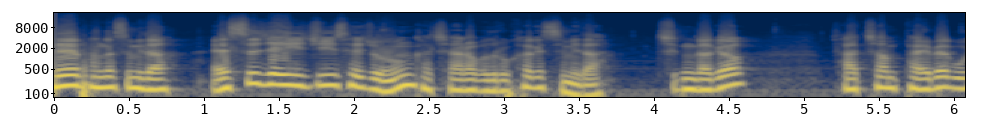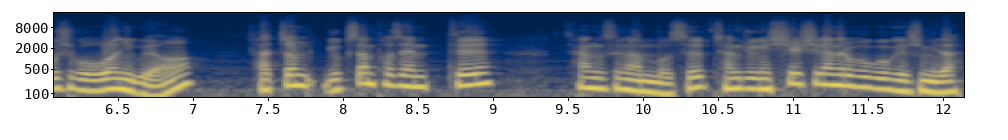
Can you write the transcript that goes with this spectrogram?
네, 반갑습니다. SJG 세종 같이 알아보도록 하겠습니다. 지금 가격 4,855원이고요. 4.63% 상승한 모습 장중에 실시간으로 보고 계십니다.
